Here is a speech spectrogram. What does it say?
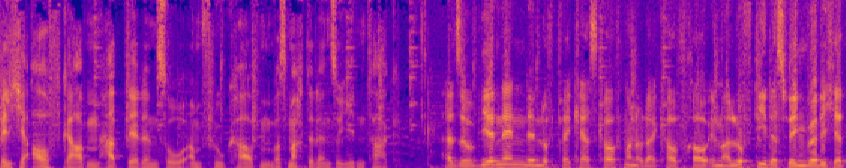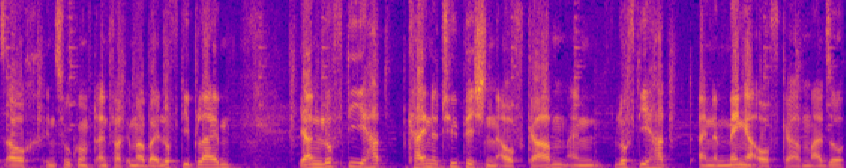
Welche Aufgaben hat der denn so am Flughafen? Was macht er denn so jeden Tag? Also wir nennen den Luftverkehrskaufmann oder Kauffrau immer Lufti, deswegen würde ich jetzt auch in Zukunft einfach immer bei Lufti bleiben. Ja, ein Lufti hat keine typischen Aufgaben. Ein Lufti hat eine Menge Aufgaben. Also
